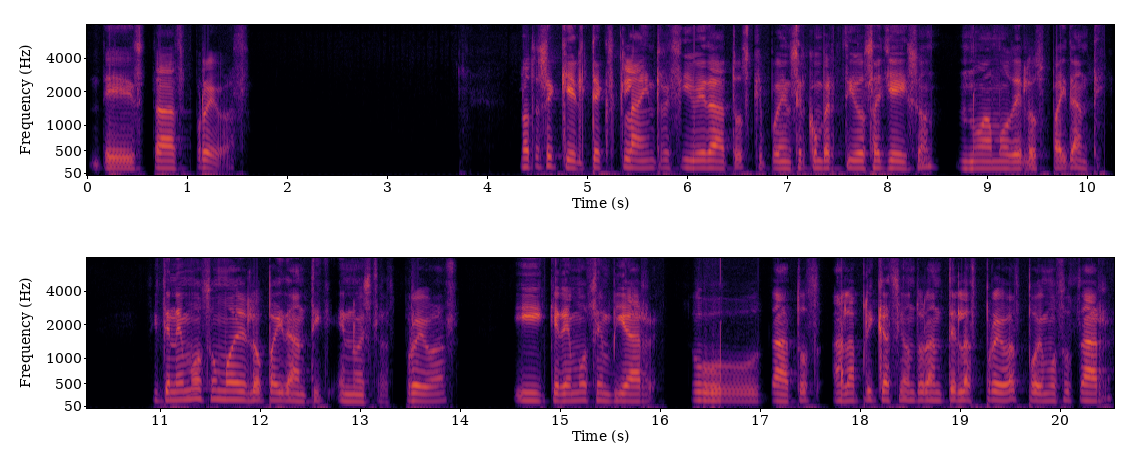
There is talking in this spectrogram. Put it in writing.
de estas pruebas. Nótese que el text client recibe datos que pueden ser convertidos a JSON, no a modelos Pydantic. Si tenemos un modelo Pydantic en nuestras pruebas y queremos enviar sus datos a la aplicación durante las pruebas, podemos usar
